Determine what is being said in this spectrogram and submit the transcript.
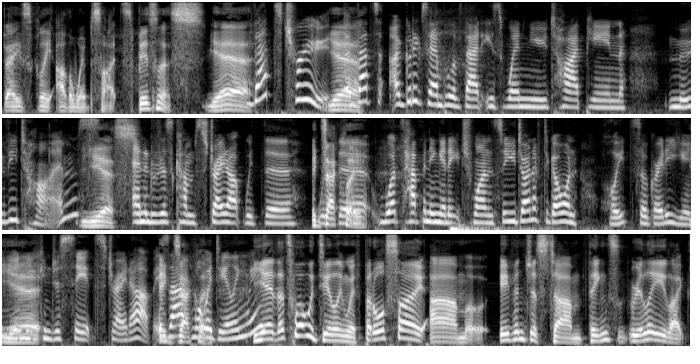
basically other websites' business. Yeah. That's true. Yeah. That's a good example of that is when you type in movie times. Yes. And it'll just come straight up with the with Exactly. the- what's happening at each one. So you don't have to go on Hoyts or Greater Union. Yeah. You can just see it straight up. Is exactly. that what we're dealing with? Yeah, that's what we're dealing with. But also, um, even just um, things really like,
